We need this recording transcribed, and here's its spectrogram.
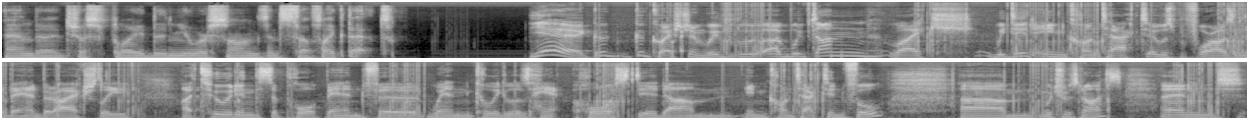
and uh, just play the newer songs and stuff like that? Yeah, good good question. We've uh, we've done like we did in contact. It was before I was in the band, but I actually I toured in the support band for when Caligula's ha- horse did um, in contact in full, um, which was nice. And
